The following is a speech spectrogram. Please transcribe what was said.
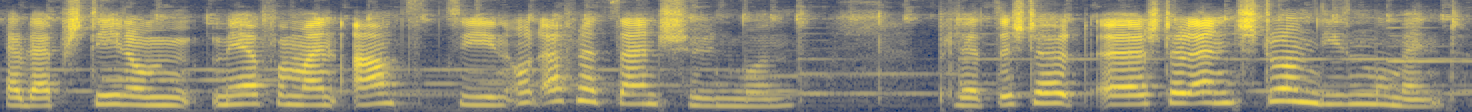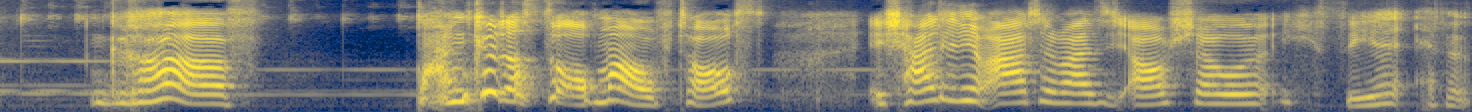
Er bleibt stehen, um mehr von meinem Arm zu ziehen und öffnet seinen schönen Mund. Plötzlich stört, äh, stört ein Sturm diesen Moment. Graf! Danke, dass du auch mal auftauchst. Ich halte den Atem, als ich aufschaue. Ich sehe Evan.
